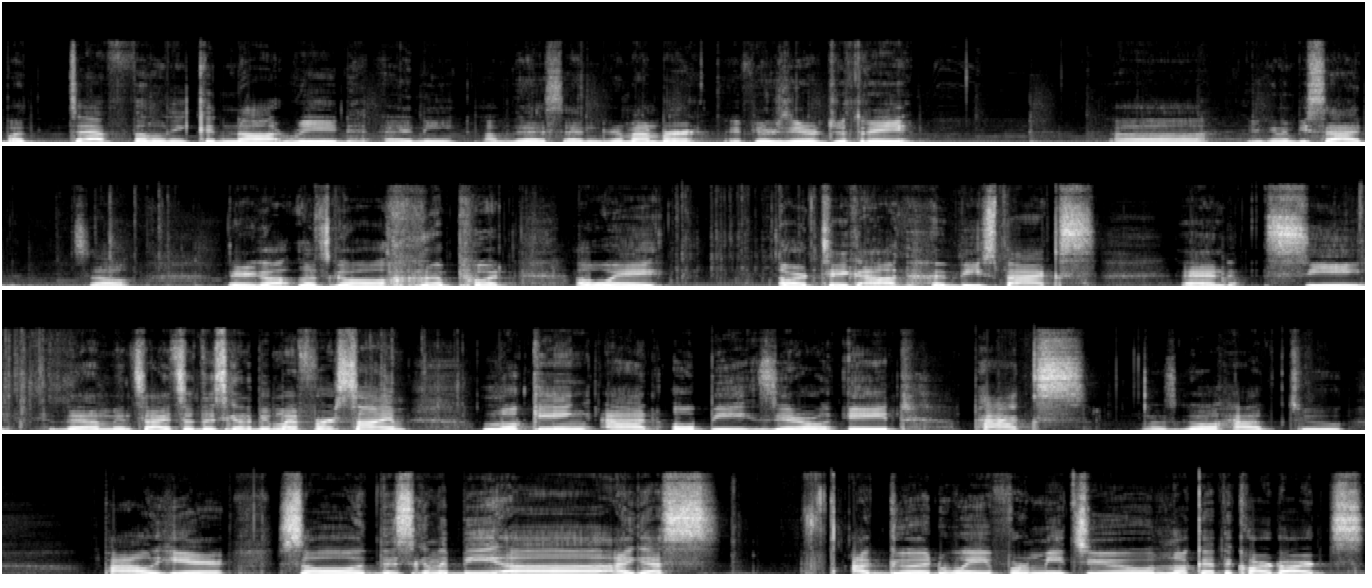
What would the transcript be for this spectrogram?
but definitely could not read any of this. And remember, if you're 0 to 3, uh, you're gonna be sad. So there you go. Let's go put away or take out these packs and see them inside. So this is gonna be my first time looking at OP08 packs. Let's go have to pile here. So this is gonna be, uh, I guess, a good way for me to look at the card arts.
